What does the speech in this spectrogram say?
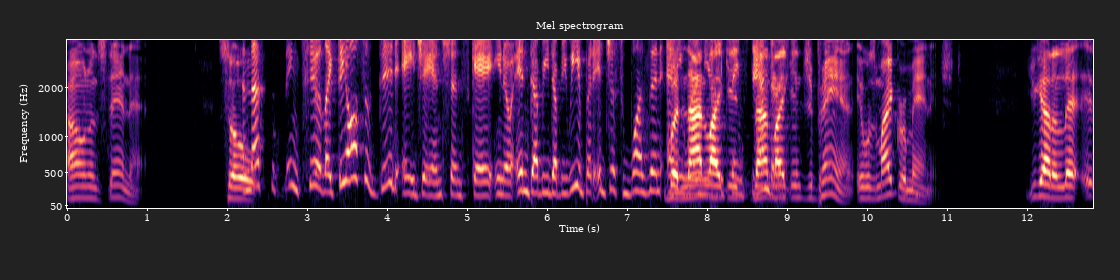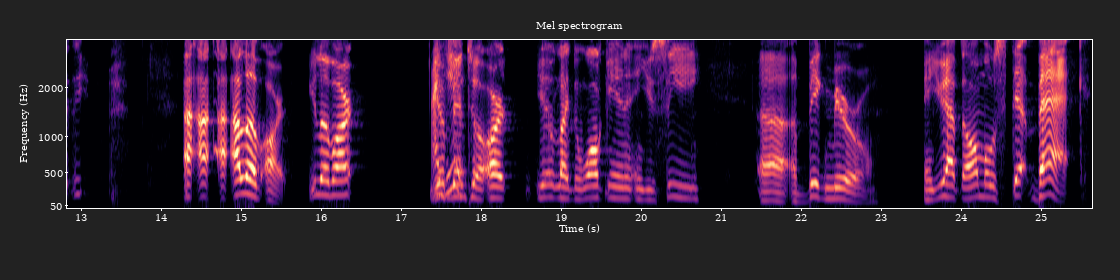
I don't understand that. So and that's the thing too. Like they also did AJ and Shinsuke, you know, in WWE, but it just wasn't. But not like in not like in Japan. It was micromanaged. You got to let. It, I, I I love art. You love art. You I ever do. been to an art? You know, like to walk in and you see uh, a big mural, and you have to almost step back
